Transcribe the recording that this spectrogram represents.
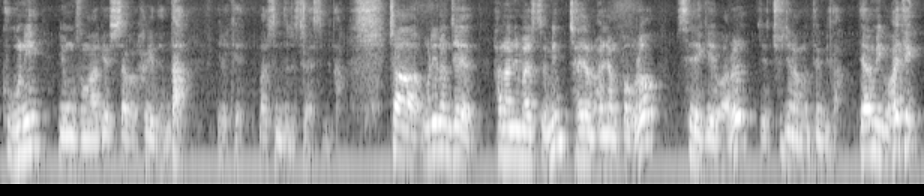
국군이 융성하게 시작을 하게 된다. 이렇게 말씀드릴 수가 있습니다. 자, 우리는 이제 하나님 말씀인 자연 활용법으로 세계화를 추진하면 됩니다. 대한민국 화이팅!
